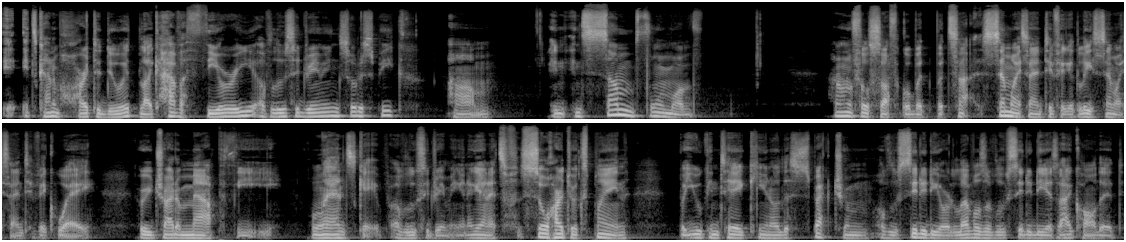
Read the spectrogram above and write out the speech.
it, it's kind of hard to do it. Like have a theory of lucid dreaming, so to speak, um, in in some form of I don't know philosophical, but but semi scientific, at least semi scientific way, where you try to map the landscape of lucid dreaming. And again, it's so hard to explain but you can take you know the spectrum of lucidity or levels of lucidity as i called it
